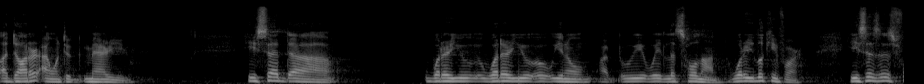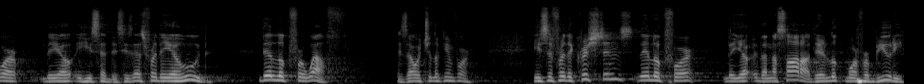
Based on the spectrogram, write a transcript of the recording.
a daughter. I want to marry you. He said, uh, What are you, what are you, you know, we, we, let's hold on. What are you looking for? He says, As for the, he said this, he says, For the Yahud, they look for wealth. Is that what you're looking for? He said, For the Christians, they look for, the, the Nasara, they look more for beauty.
